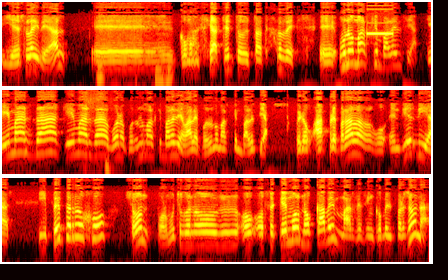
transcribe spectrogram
y es la ideal. Eh, como decía Teto esta tarde, eh, uno más que en Valencia. ¿Qué más da? ¿Qué más da? Bueno, pues uno más que en Valencia, vale, pues uno más que en Valencia. Pero a preparar algo en 10 días y Pepe Rojo son, por mucho que nos obcequemos, no caben más de 5.000 personas.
